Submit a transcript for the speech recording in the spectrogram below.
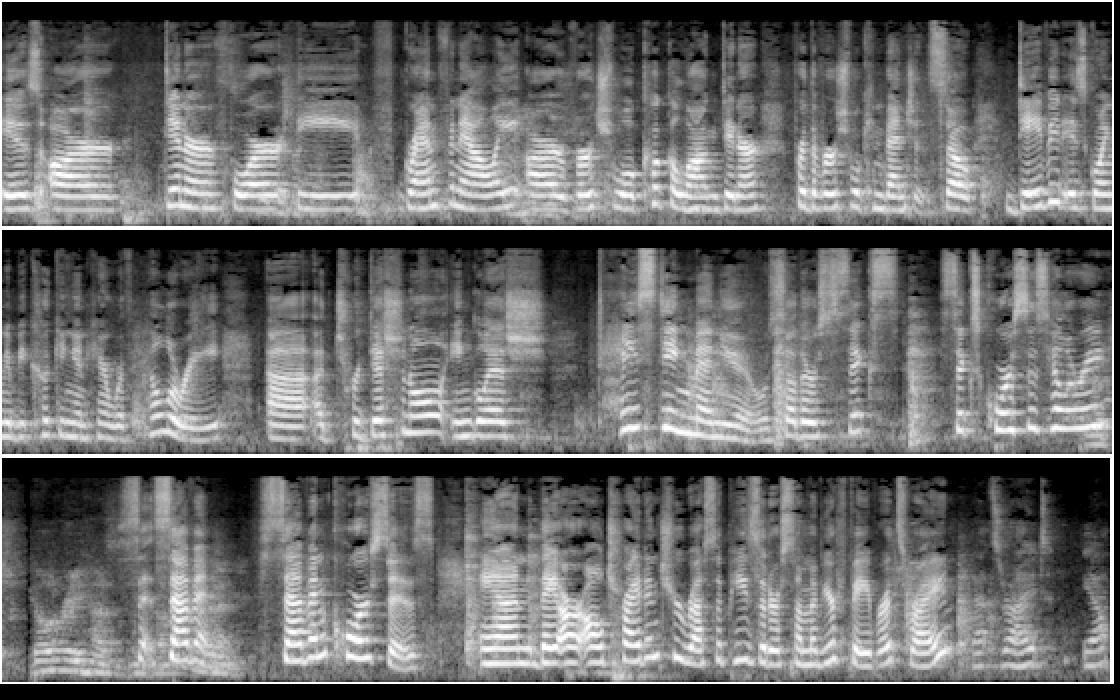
is our dinner for the grand finale, our virtual cook along dinner for the virtual convention. So David is going to be cooking in here with Hilary uh, a traditional English tasting menu. So there's six six courses, Hilary. Hilary has Se- seven seven courses and they are all tried and true recipes that are some of your favorites right That's right. Yeah.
